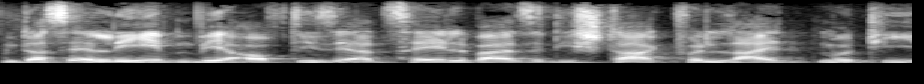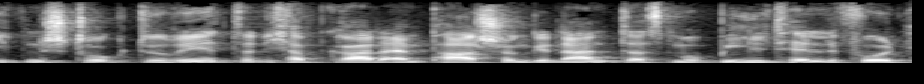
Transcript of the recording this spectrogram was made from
Und das erleben wir auf diese Erzählweise, die stark von Leitmotiven strukturiert wird. Ich habe gerade ein paar schon genannt, das Mobiltelefon.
